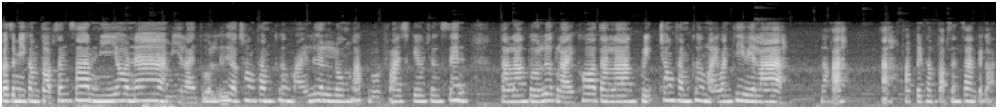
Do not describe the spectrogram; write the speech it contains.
ก็จะมีคำตอบสั้นๆ มีย่อหน้า มีหลายตัวเลือก ช่องทำเครื่องหมายเลื่อนลง อัปโหลดไฟล์สเกลเชิงเส้น ตารางตัวเลือกหลายข้อ ตารางกริดช่องทำเครื่องหมายวันที่เวลา นะคะ อะ เอาเป็นคำตอบสั้นๆ ไปก่อน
